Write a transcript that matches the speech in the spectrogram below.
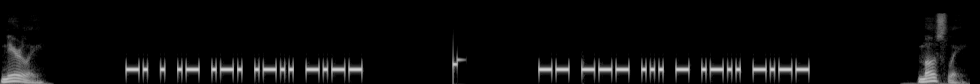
Nearly. Mostly.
